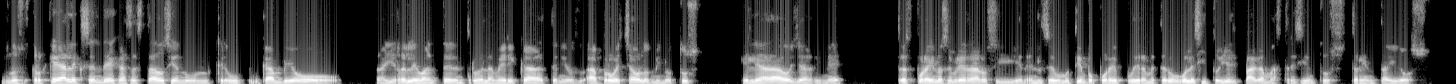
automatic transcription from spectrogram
no, creo que Alex Sendejas ha estado haciendo un, un cambio ahí relevante dentro del América, ha, tenido, ha aprovechado los minutos que le ha dado Jardiné. Entonces por ahí no se me raro si en, el segundo tiempo por ahí pudiera meter un golecito y él paga más 332.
